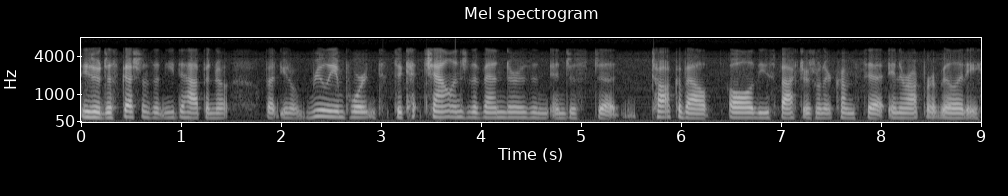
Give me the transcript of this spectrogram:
these are discussions that need to happen but you know, really important to, to challenge the vendors and, and just uh, talk about all of these factors when it comes to interoperability.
